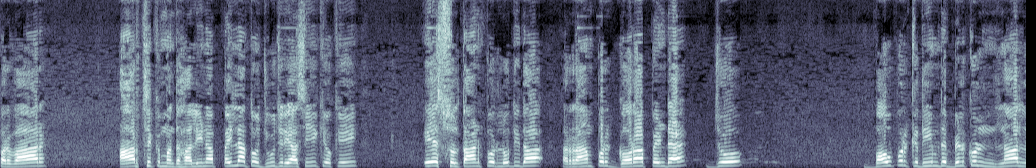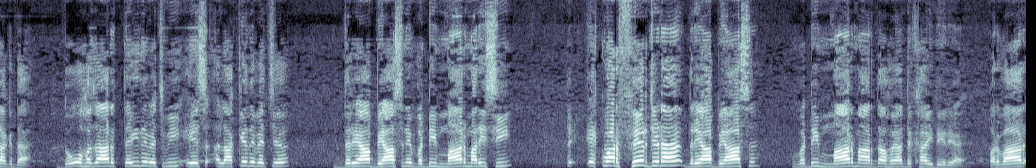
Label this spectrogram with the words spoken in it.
ਪਰਿਵਾਰ ਆਰਥਿਕ ਮੰਦਹਾਲੀ ਨਾਲ ਪਹਿਲਾਂ ਤੋਂ ਜੂਝ ਰਿਹਾ ਸੀ ਕਿਉਂਕਿ ਇਹ ਸੁਲਤਾਨਪੁਰ ਲੋਧੀ ਦਾ ਰਾਮਪੁਰ ਗੌਰਾ ਪਿੰਡ ਹੈ, ਜੋ ਬਾਉਪੁਰ ਕਦੀਮ ਦੇ ਬਿਲਕੁਲ ਨਾਲ ਲੱਗਦਾ ਹੈ। 2023 ਦੇ ਵਿੱਚ ਵੀ ਇਸ ਇਲਾਕੇ ਦੇ ਵਿੱਚ ਦਰਿਆ ਬਿਆਸ ਨੇ ਵੱਡੀ ਮਾਰ ਮਾਰੀ ਸੀ ਤੇ ਇੱਕ ਵਾਰ ਫਿਰ ਜਿਹੜਾ ਦਰਿਆ ਬਿਆਸ ਵੱਡੀ ਮਾਰ ਮਾਰਦਾ ਹੋਇਆ ਦਿਖਾਈ ਦੇ ਰਿਹਾ ਹੈ। ਪਰਿਵਾਰ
